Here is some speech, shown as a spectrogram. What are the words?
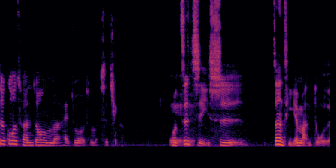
这过程中，我们还做了什么事情？我自己是真的体验蛮多的，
